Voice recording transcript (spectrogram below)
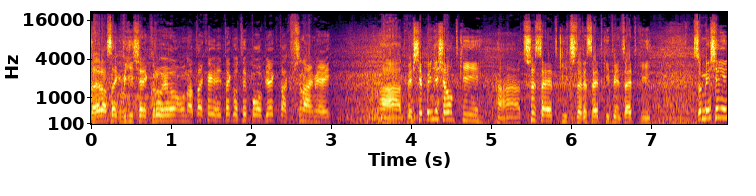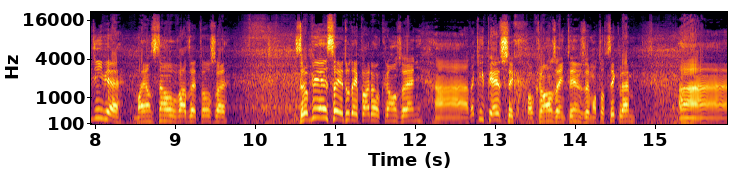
Teraz jak widzicie krują na takie, tego typu obiektach przynajmniej a, 250, a, 300, 400, 500. W sumie się nie dziwię, mając na uwadze to, że Zrobiłem sobie tutaj parę okrążeń, takich pierwszych okrążeń tymże motocyklem. A,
